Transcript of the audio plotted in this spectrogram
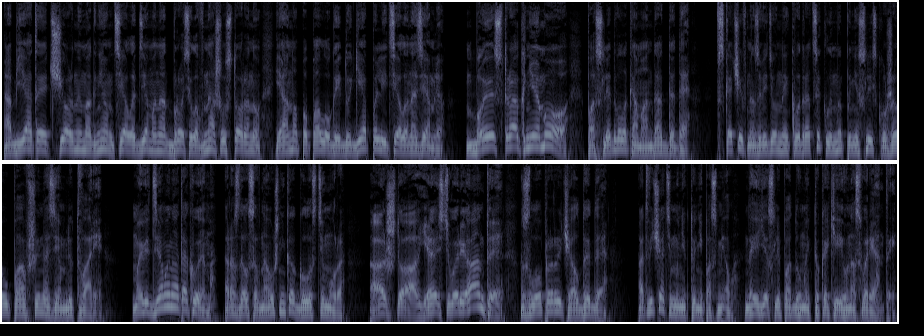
Объятое черным огнем тело демона отбросило в нашу сторону, и оно по пологой дуге полетело на землю. «Быстро к нему!» — последовала команда от ДД. Вскочив на заведенные квадроциклы, мы понеслись к уже упавшей на землю твари. «Мы ведь демона атакуем?» — раздался в наушниках голос Тимура. «А что, есть варианты?» — зло прорычал ДД. Отвечать ему никто не посмел. Да и если подумать, то какие у нас варианты?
